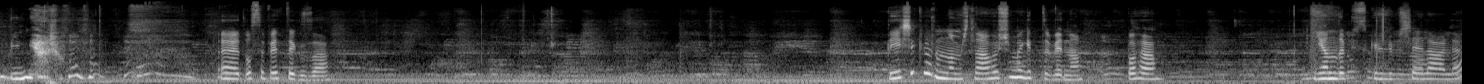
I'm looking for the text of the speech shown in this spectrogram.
Bilmiyorum. evet o sepet de güzel. Değişik yorumlamışlar. Hoşuma gitti benim. Bohem. Yanında püsküllü bir şeylerle.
